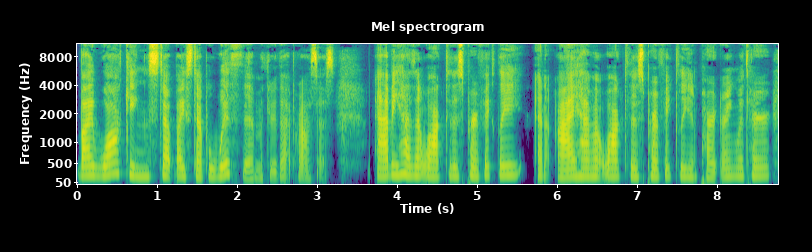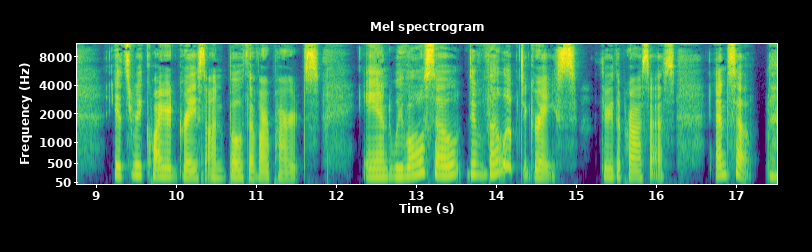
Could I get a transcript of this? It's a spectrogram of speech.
by walking step by step with them through that process. Abby hasn't walked this perfectly, and I haven't walked this perfectly in partnering with her. It's required grace on both of our parts. And we've also developed grace through the process. And so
